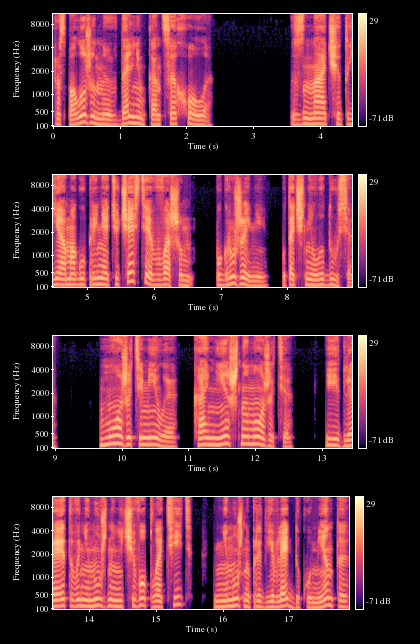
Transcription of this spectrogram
расположенную в дальнем конце холла. «Значит, я могу принять участие в вашем погружении?» — уточнила Дуся. «Можете, милая, конечно, можете. И для этого не нужно ничего платить, не нужно предъявлять документы.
